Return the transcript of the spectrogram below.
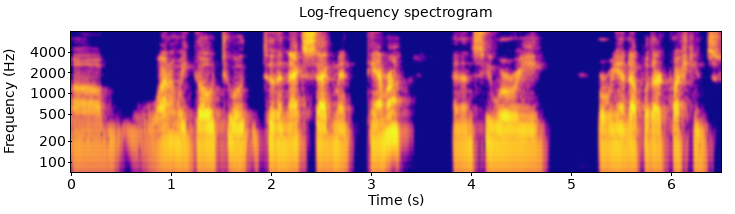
um, why don't we go to to the next segment, Tamara, and then see where we where we end up with our questions.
